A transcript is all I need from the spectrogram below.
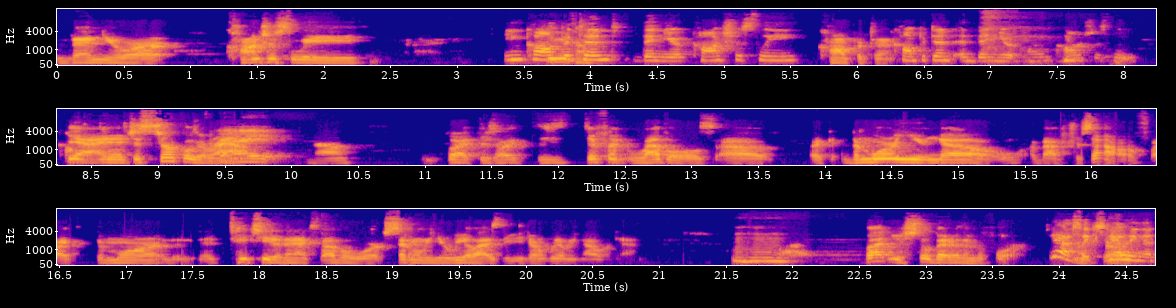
Then you're consciously Incompetent, then you're consciously competent. competent, and then you're unconsciously competent. Yeah, and it just circles around. right you know? But there's like these different levels of like the more you know about yourself, like the more it takes you to the next level where suddenly you realize that you don't really know again. hmm But you're still better than before. yeah, it's like So- peeling an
